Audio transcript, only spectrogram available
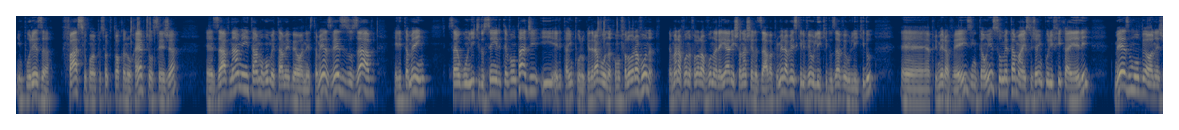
impureza fácil com a pessoa que toca no réptil, ou seja, é Zav Nami Tamuhu Metame Beones. Também às vezes o Zav, ele também sai algum líquido sem ele ter vontade e ele está impuro. Que é Ravuna, como falou Ravuna. Maravuna, falou Ravuna, Reyari Shonash Zav. A primeira vez que ele vê o líquido, Zav vê o líquido, é a primeira vez, então isso, metamá, isso já impurifica ele, mesmo o beones,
